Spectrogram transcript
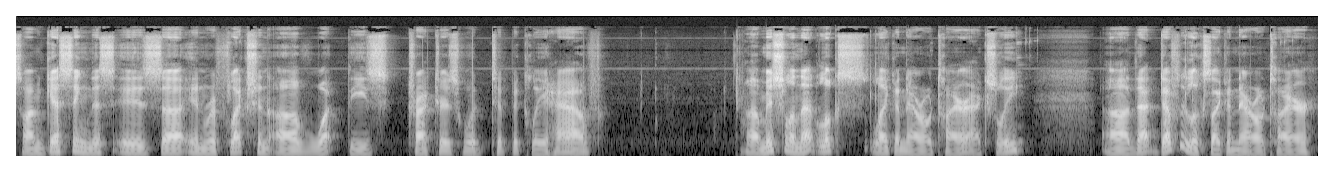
So I'm guessing this is uh, in reflection of what these tractors would typically have. Uh, Michelin, that looks like a narrow tire actually. Uh, that definitely looks like a narrow tire.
